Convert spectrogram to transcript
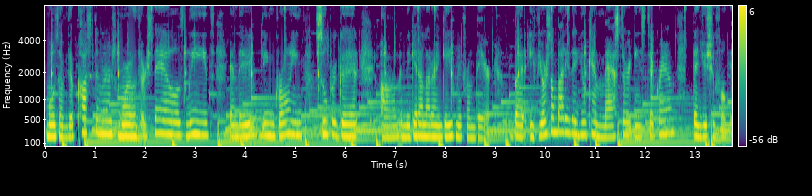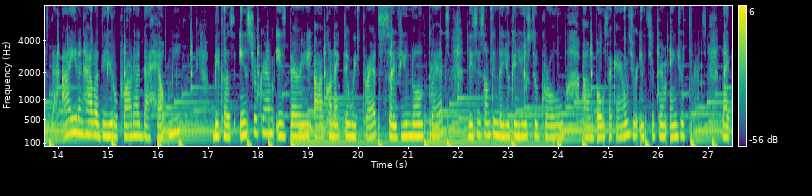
most of their customers, more of their sales, leads, and they've been growing super good um, and they get a lot of engagement from there. But if you're somebody that you can master Instagram, then you should focus that. I even have a digital product that helped me because Instagram is very uh, connected with threads. So if you know threads, this is something that you can use to grow um, both accounts, your Instagram and your threads. Like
